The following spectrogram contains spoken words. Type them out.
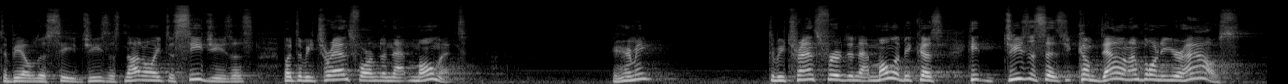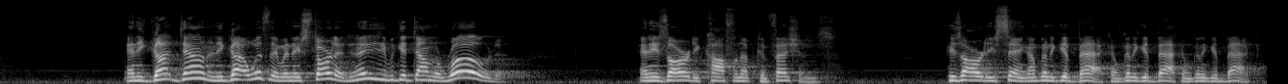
to be able to see Jesus. Not only to see Jesus, but to be transformed in that moment. You hear me? To be transferred in that moment because he, Jesus says, You come down, I'm going to your house. And he got down and he got with them and they started, and they didn't even get down the road. And he's already coughing up confessions. He's already saying, I'm going to give back, I'm going to give back, I'm going to give back.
